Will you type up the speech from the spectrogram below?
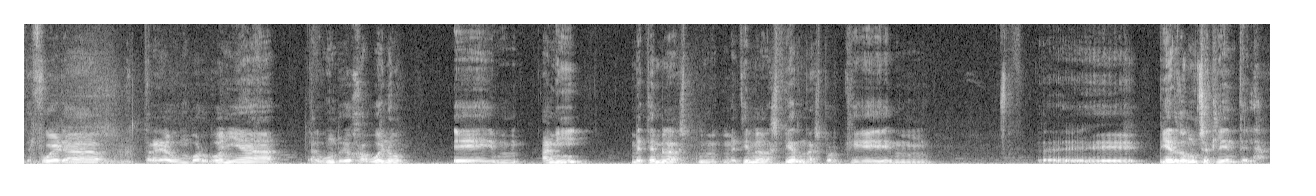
de fuera, traer algún Borgoña, algún Rioja bueno, eh, a mí me tiemblan las, me tiemblan las piernas porque mm, eh, pierdo mucha clientela.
